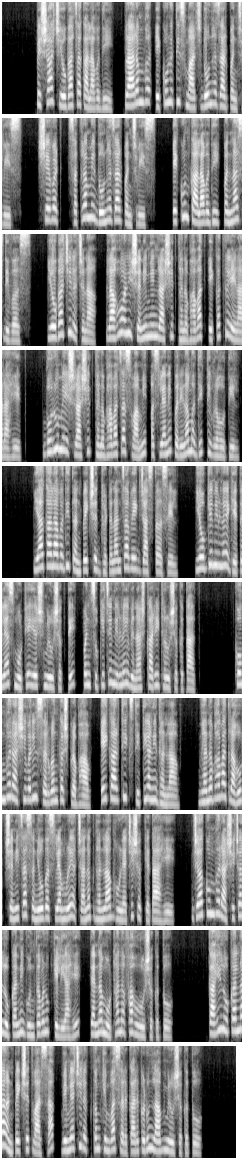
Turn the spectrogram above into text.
पिशाच योगाचा कालावधी प्रारंभ एकोणतीस मार्च दोन हजार पंचवीस. शेवट सतरा मे दोन हजार पंचवीस. एकूण कालावधी पन्नास दिवस. योगाची रचना राहू आणि शनी मीन राशीत धनभावात एकत्र येणार आहेत. गुरु मेष राशीत धनभावाचा स्वामी असल्याने परिणाम अधिक तीव्र होतील. या कालावधीत अनपेक्षित घटनांचा वेग जास्त असेल. योग्य निर्णय घेतल्यास मोठे यश मिळू शकते पण चुकीचे निर्णय विनाशकारी ठरू शकतात. कुंभ राशीवरील सर्वंकष प्रभाव एक आर्थिक स्थिती आणि धनलाभ. धनभावात राहू शनीचा संयोग असल्यामुळे अचानक धनलाभ होण्याची शक्यता आहे. ज्या कुंभ राशीच्या लोकांनी गुंतवणूक केली आहे त्यांना मोठा नफा होऊ शकतो. काही लोकांना अनपेक्षित वारसा विम्याची रक्कम किंवा सरकारकडून लाभ मिळू शकतो.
